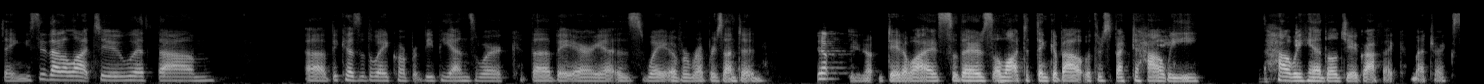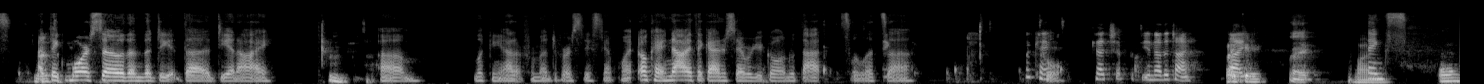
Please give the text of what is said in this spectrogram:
thing. You see that a lot too with um, uh, because of the way corporate VPNs work. The Bay Area is way overrepresented Yep. data, data wise. So there's a lot to think about with respect to how we how we handle geographic metrics. I That's- think more so than the D, the D&I. Hmm. Um, looking at it from a diversity standpoint. Okay, now I think I understand where you're going with that. So let's. Uh, Okay, Cool. catch up with you another time. Bye. Okay. Right. Bye. thanks. Uh,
